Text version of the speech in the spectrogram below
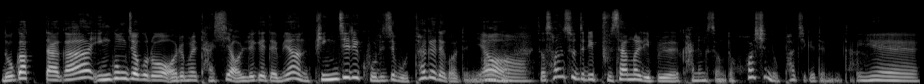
녹았다가 인공적으로 얼음을 다시 얼리게 되면 빙질이 고르지 못하게 되거든요. 어허. 그래서 선수들이 부상을 입을 가능성도 훨씬 높아지게 됩니다. 예.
